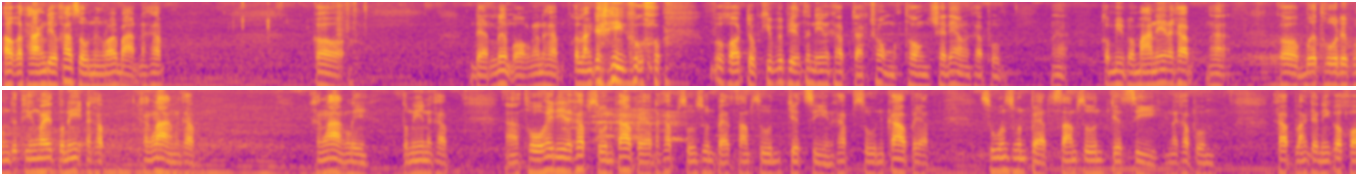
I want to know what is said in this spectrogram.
เอากระถางเดียวค่าส่ง 100 บาทนะครับ ก็แดดเริ่มออกแล้วนะครับก็หลังจากนี้ก็ขอก็ขอจบคลิปไว้เพียงเท่านี้นะครับ จากช่องหมกทองชาแนลนะครับผมนะก็มีประมาณนี้นะครับนะก็เบอร์โทรเดี๋ยวผมจะทิ้งไว้ตัวนี้นะครับ ข้างล่างนะครับ ข้างล่างเลยตรงนี้นะครับโทรให้ดีนะครับ 098 นะครับ 008 3074 นะครับ 098 008 3074 นะครับผม ครับ หลังจากนี้ก็ขอ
